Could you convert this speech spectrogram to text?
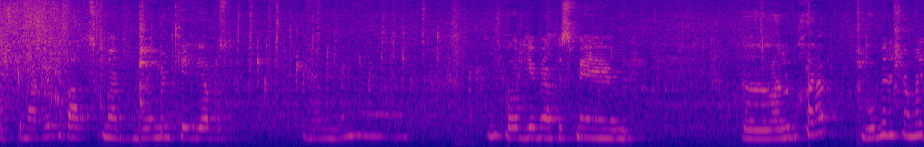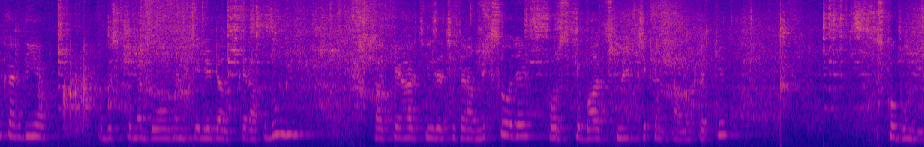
अब टमाटर के साथ मैं दो मिनट के लिए अब और ये मैं अब इसमें आलू बुखारा, वो मैंने शामिल कर दिया। अब इसको मैं दो मिनट के लिए डाल के रख दूँगी, ताकि हर चीज़ अच्छी तरह मिक्स हो जाए, और उसके बाद इसमें चिकन शामिल करके इसको भूनेंगे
